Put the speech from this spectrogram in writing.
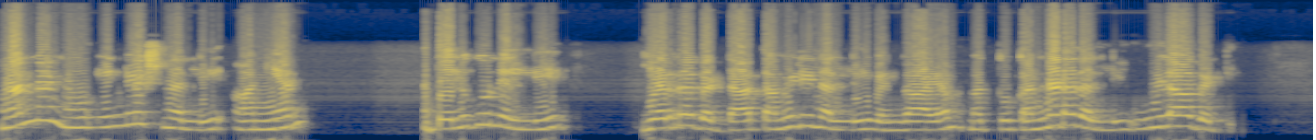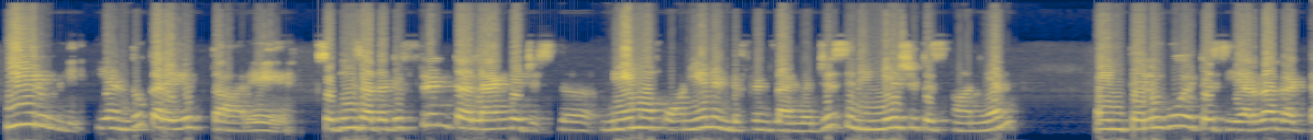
ನನ್ನನ್ನು ಇಂಗ್ಲಿಷ್ನಲ್ಲಿ ಆನಿಯನ್, ತೆಲುಗುನಲ್ಲಿ ಎರ್ರಗಡ್ಡ, ತಮಿಳಿನಲ್ಲಿ ವೆಂಗಾಯಂ ಮತ್ತು ಕನ್ನಡದಲ್ಲಿ ಉಳ್ಳಾಗಡ್ಡಿ, ಈರುಳ್ಳಿ ಎಂದು ಕರೆಯುತ್ತಾರೆ. So these are the different languages the name of onion in different languages in English it is onion in Telugu it is erragadda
